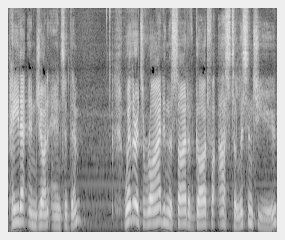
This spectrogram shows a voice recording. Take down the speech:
Peter and John answered them, Whether it's right in the sight of God for us to listen to you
